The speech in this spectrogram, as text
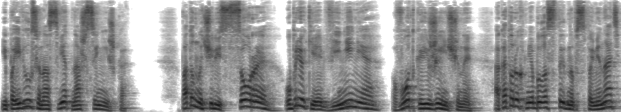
и появился на свет наш сынишка – Потом начались ссоры, упреки и обвинения, водка и женщины, о которых мне было стыдно вспоминать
